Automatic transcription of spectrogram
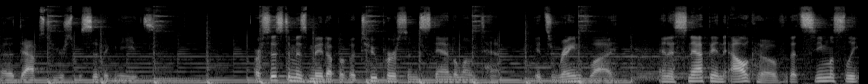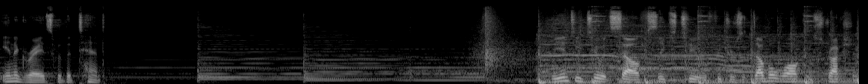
that adapts to your specific needs. Our system is made up of a two person standalone tent, its rainfly, and a snap in alcove that seamlessly integrates with the tent. The Inti 2 itself, Sleeps 2, features a double wall construction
